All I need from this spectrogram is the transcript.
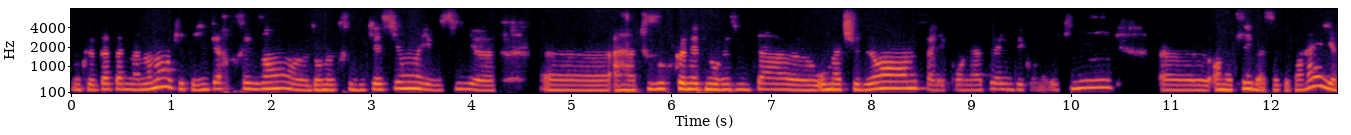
donc le papa de ma maman qui était hyper présent euh, dans notre éducation et aussi euh, à toujours connaître nos résultats au match de hand. Fallait qu'on l'appelle dès qu'on avait fini. En athlète bah c'était pareil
